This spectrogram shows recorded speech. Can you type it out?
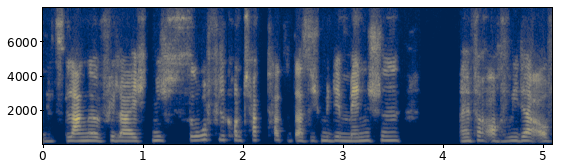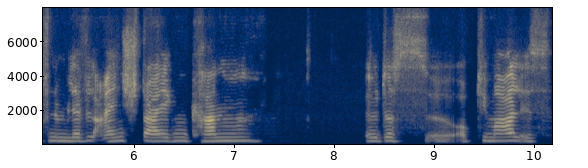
jetzt lange vielleicht nicht so viel Kontakt hatte, dass ich mit den Menschen einfach auch wieder auf einem Level einsteigen kann, das äh, optimal ist.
